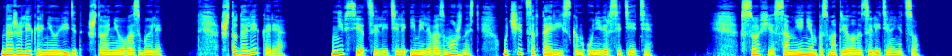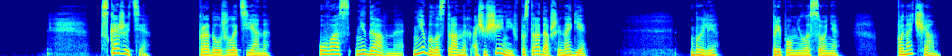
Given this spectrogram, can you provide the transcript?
Даже лекарь не увидит, что они у вас были. Что до лекаря, не все целители имели возможность учиться в Тарийском университете. Софья с сомнением посмотрела на целительницу. «Скажите», — продолжила Тьяна, — «у вас недавно не было странных ощущений в пострадавшей ноге?» «Были», — припомнила Соня. «По ночам.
